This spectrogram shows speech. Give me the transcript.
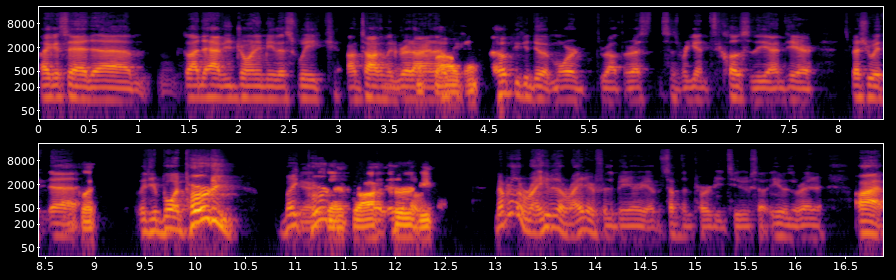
Like I said, um, glad to have you joining me this week on talking the gridiron. I hope, I hope you can do it more throughout the rest since we're getting close to the end here especially with uh, with your boy Purdy, Mike yeah, Purdy, Brock Purdy. Remember the right? He was a writer for the Bay Area, something Purdy too. So he was a writer. All right,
